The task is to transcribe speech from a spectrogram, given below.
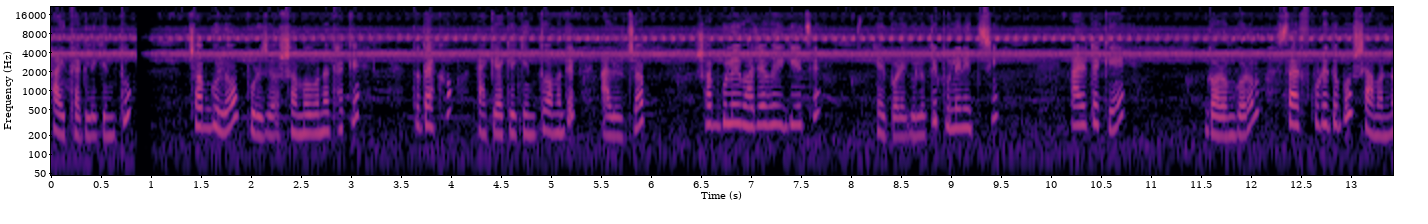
হাই থাকলে কিন্তু চপগুলো পুড়ে যাওয়ার সম্ভাবনা থাকে। তো দেখো, একে একে কিন্তু আমাদের আলুর চপ সবগুলোই ভাজা হয়ে গিয়েছে। এরপর এগুলোকে তুলে নিচ্ছি। আর এটাকে গরম গরম সার্ভ করে দেবো সামান্য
